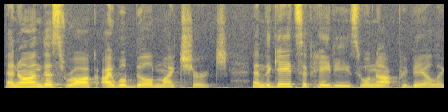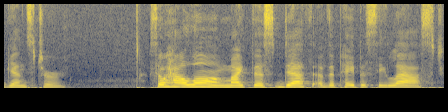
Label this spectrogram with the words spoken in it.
and on this rock I will build my church, and the gates of Hades will not prevail against her. So, how long might this death of the papacy last?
